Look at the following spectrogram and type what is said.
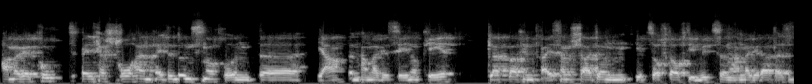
Haben wir geguckt, welcher Strohhalm rettet uns noch und äh, ja, dann haben wir gesehen, okay, Gladbach im Dreisamstadion gibt es oft auf die Mütze und haben wir gedacht, also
